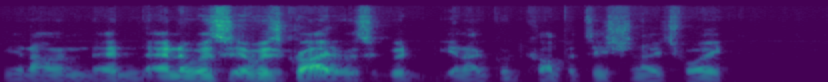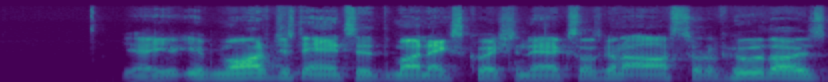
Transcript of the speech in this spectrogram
you know and, and and it was it was great it was a good you know good competition each week yeah you, you might have just answered my next question there because i was going to ask sort of who are those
